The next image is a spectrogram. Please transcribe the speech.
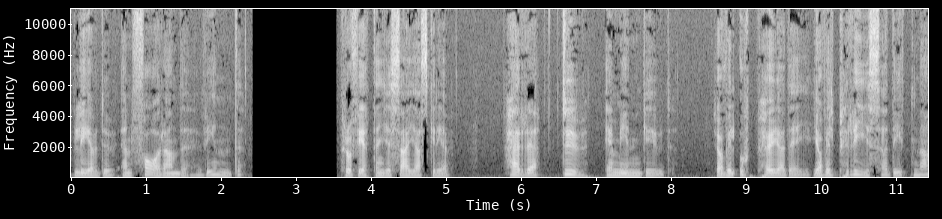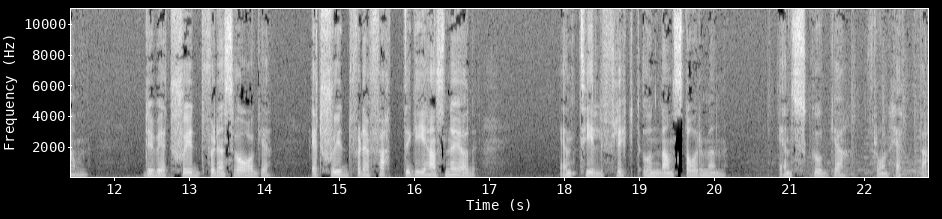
blev du en farande vind. Profeten Jesaja skrev Herre, du är min Gud. Jag vill upphöja dig, jag vill prisa ditt namn. Du är ett skydd för den svage, ett skydd för den fattige i hans nöd, en tillflykt undan stormen, en skugga från hetta.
